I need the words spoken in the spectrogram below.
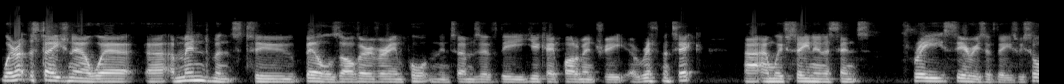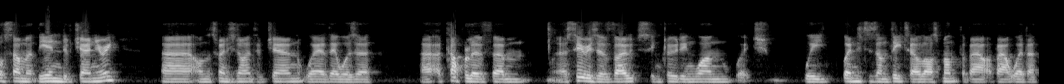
we're at the stage now where uh, amendments to bills are very, very important in terms of the UK parliamentary arithmetic, uh, and we've seen, in a sense, three series of these. We saw some at the end of January, uh, on the 29th of Jan, where there was a a couple of um, a series of votes, including one which we went into some detail last month about about whether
